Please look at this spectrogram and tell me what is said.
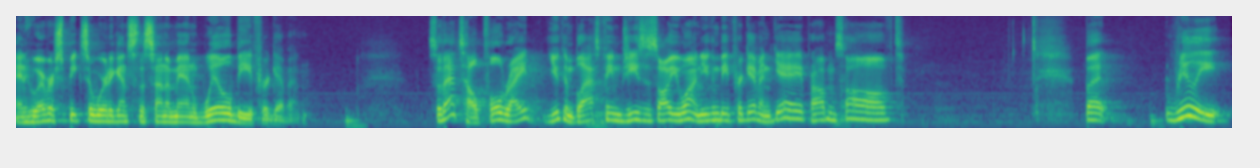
And whoever speaks a word against the Son of Man will be forgiven. So that's helpful, right? You can blaspheme Jesus all you want, you can be forgiven. Yay, problem solved. But really,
